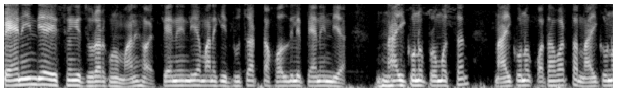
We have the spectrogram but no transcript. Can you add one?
প্যান ইন্ডিয়া এর সঙ্গে জোড়ার কোনো মানে হয়? প্যান ইন্ডিয়া মানে কি? দু চারটা হল দিলে প্যান ইন্ডিয়া নাই কোনো প্রমোশন নাই কোনো কথাবার্তা, নাই কোনো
